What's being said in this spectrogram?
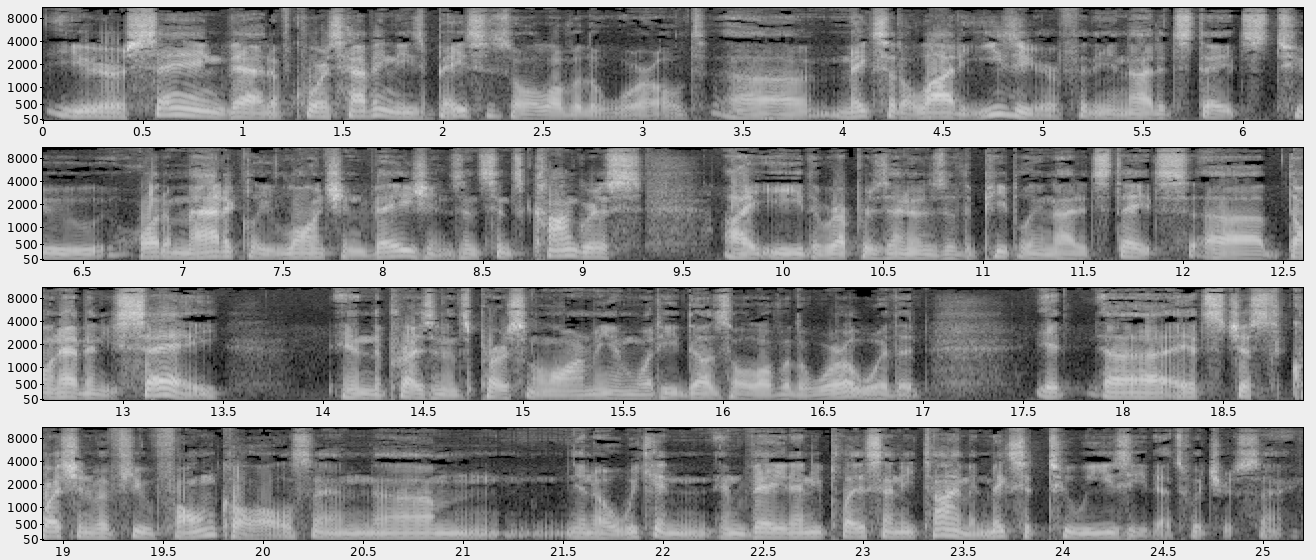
you're saying that, of course, having these bases all over the world uh, makes it a lot easier for the United States to automatically launch invasions. And since Congress, i.e., the representatives of the people of the United States, uh, don't have any say in the president's personal army and what he does all over the world with it, it uh, it's just a question of a few phone calls, and um, you know we can invade any place, anytime. It makes it too easy. That's what you're saying.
